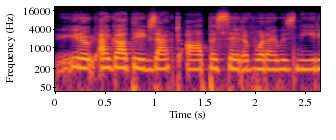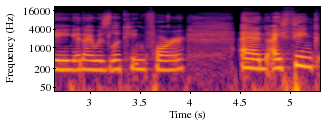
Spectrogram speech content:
You know, I got the exact opposite of what I was needing and I was looking for. And I think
